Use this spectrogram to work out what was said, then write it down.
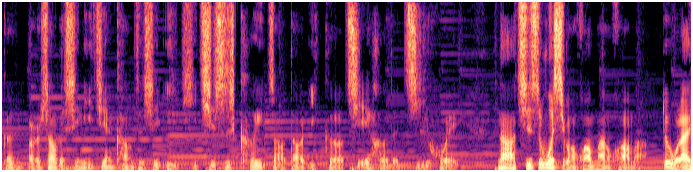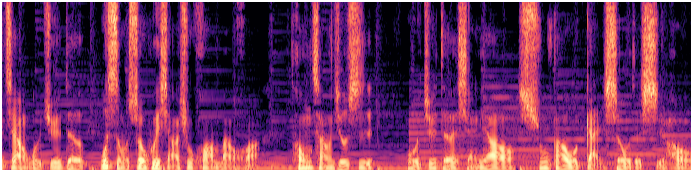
跟儿少的心理健康这些议题，其实可以找到一个结合的机会。那其实我喜欢画漫画嘛，对我来讲，我觉得我什么时候会想要去画漫画？通常就是我觉得想要抒发我感受的时候，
